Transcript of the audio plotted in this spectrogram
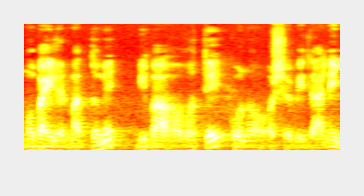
মোবাইলের মাধ্যমে বিবাহ হতে কোনো অসুবিধা নেই।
